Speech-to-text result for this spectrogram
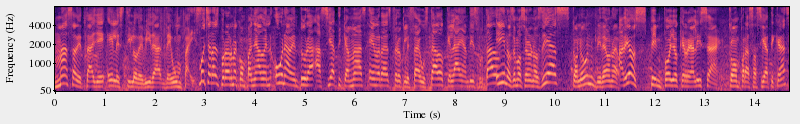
más a detalle el estilo de vida de un país. Muchas gracias por haberme acompañado en una aventura asiática más. En verdad espero que les haya gustado, que la hayan disfrutado y nos vemos en unos días con un video nuevo. Adiós, Pimpollo que realiza compras asiáticas.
